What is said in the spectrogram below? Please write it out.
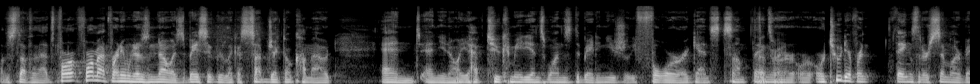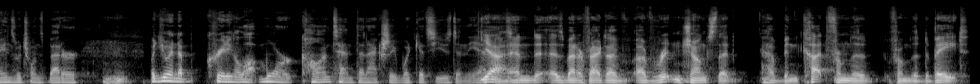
of stuff than that. For, format for anyone who doesn't know is basically like a subject will come out and and you know you have two comedians, one's debating usually for or against something or, or or two different things that are similar veins, which one's better. Mm-hmm. But you end up creating a lot more content than actually what gets used in the end. Yeah, and as a matter of fact, I've I've written chunks that have been cut from the from the debate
